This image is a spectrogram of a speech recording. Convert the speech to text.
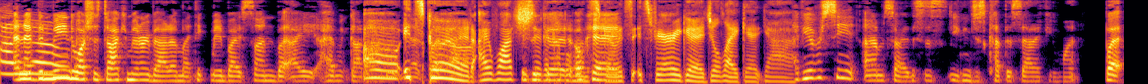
I and I've been meaning to watch this documentary about him. I think made by his son, but I, I haven't gotten. Oh, to it yet, it's but, good. uh, I watched it, it a couple good? months Okay. ago. It's it's very good. You'll like it. Yeah. have you ever seen? I'm sorry. This is you can just cut this out if you want. But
